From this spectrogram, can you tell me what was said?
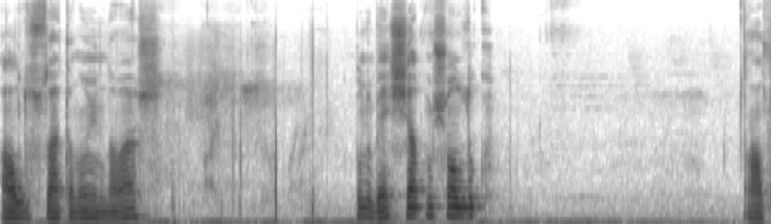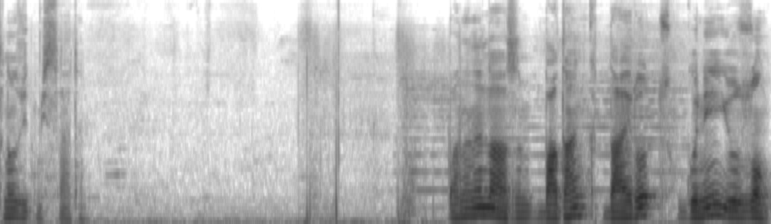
Aldus zaten oyunda var. Bunu 5 yapmış olduk. Altınız bitmiş zaten. Bana ne lazım? Badank, Dairot, Guni, Yuzong.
